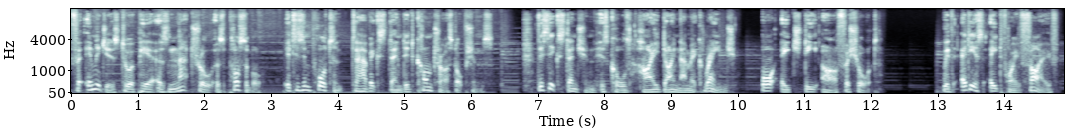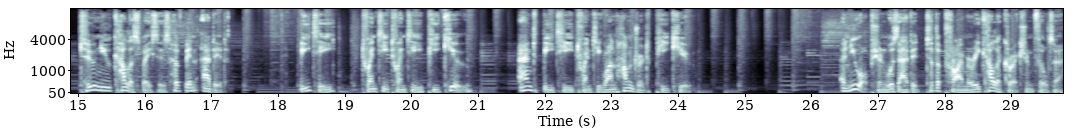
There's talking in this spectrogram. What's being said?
For images to appear as natural as possible, it is important to have extended contrast options. This extension is called High Dynamic Range, or HDR for short. With Edius 8.5, two new color spaces have been added. BT 2020 PQ and BT 2100 PQ. A new option was added to the primary color correction filter.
